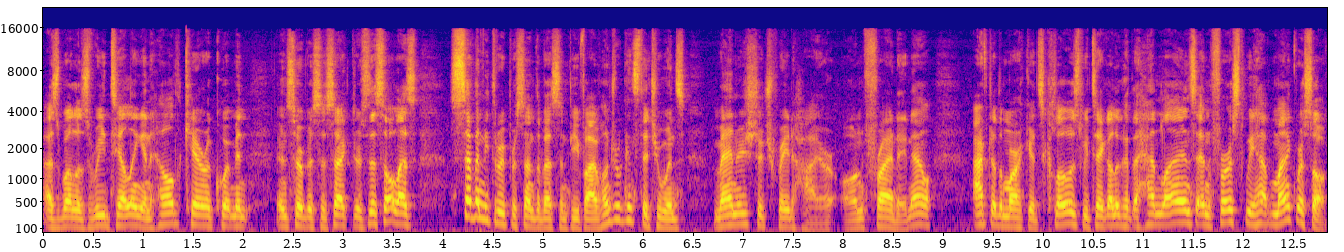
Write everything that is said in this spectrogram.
as well as retailing and healthcare equipment and services sectors. This all as 73% of S&P 500 constituents managed to trade higher on Friday. Now, after the markets closed, we take a look at the headlines, and first we have Microsoft.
